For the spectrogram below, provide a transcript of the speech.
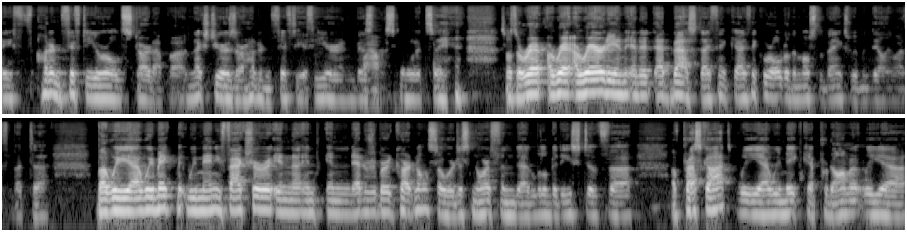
a 150 year old startup. Uh, next year is our 150th year in business, wow. so it's a so it's a rare a, rare, a rarity, and, and it, at best, I think I think we're older than most of the banks we've been dealing with, but uh, but we uh, we make we manufacture in uh, in in Edwardsburgh Cardinal, so we're just north and a little bit east of uh, of Prescott. We uh, we make uh, predominantly uh,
